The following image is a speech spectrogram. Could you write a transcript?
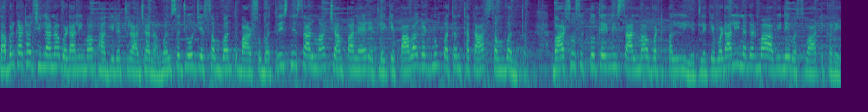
સાબરકાંઠા જિલ્લાના વડાલીમાં ભાગીરથ રાજાના વંશજો જે સંવંત બારસો બત્રીસની સાલમાં ચાંપાનેર એટલે કે પાવાગઢનું પતન થતા સંવંત બારસો સિત્તોતેરની સાલમાં વટપલ્લી એટલે કે વડાલી નગરમાં આવીને વસવાટ કરે.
